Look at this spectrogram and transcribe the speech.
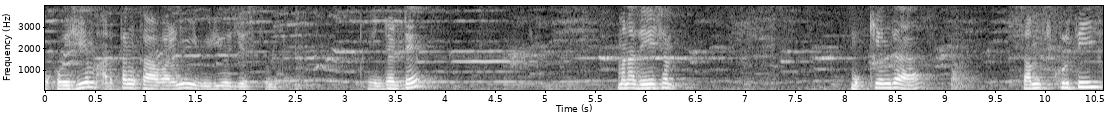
ఒక విషయం అర్థం కావాలని ఈ వీడియో చేస్తున్నా. ఏంటంటే మన దేశం ముఖ్యంగా సంస్కృతి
